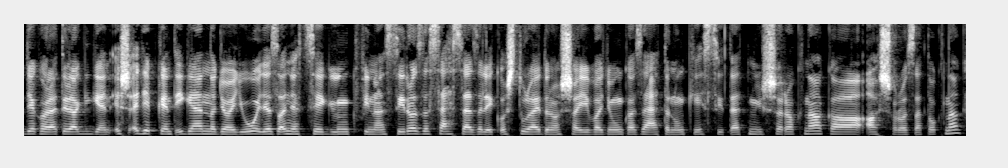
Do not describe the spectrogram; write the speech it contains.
gyakorlatilag igen, és egyébként igen, nagyon jó, hogy az anyacégünk finanszírozza, százszázalékos tulajdonosai vagyunk az általunk készített műsoroknak, a, a sorozatoknak,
